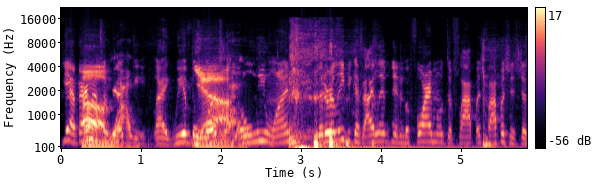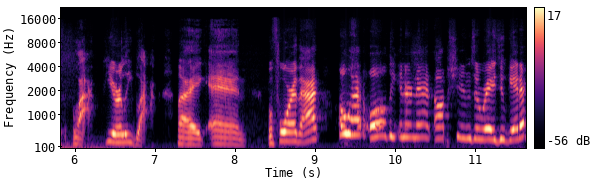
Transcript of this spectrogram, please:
Yeah, very much Um, a reality. Like we have the Yeah. worst, the only one, literally, because I lived in before I moved to Flatbush. Flatbush is just black, purely black. Like, and before that, oh, had all the internet options arrays. You get it?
